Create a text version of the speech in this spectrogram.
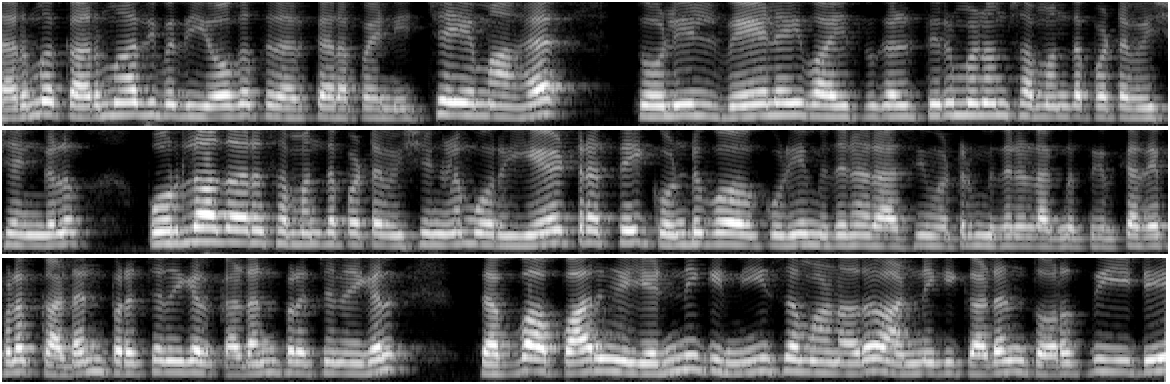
தர்ம கர்மாதிபதி யோகத்தில் இருக்கார். நிச்சயமாக தொழில் வேலை வாய்ப்புகள் திருமணம் சம்பந்தப்பட்ட விஷயங்களும் பொருளாதார சம்பந்தப்பட்ட விஷயங்களும் ஒரு ஏற்றத்தை கொண்டு போகக்கூடிய மிதன ராசி மற்றும் மிதன லக்னத்துக்கு இருக்குது அதே போல் கடன் பிரச்சனைகள் கடன் பிரச்சனைகள் செவ்வா பாருங்கள் என்னைக்கு நீசமானாரோ அன்னைக்கு கடன் துரத்திக்கிட்டே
